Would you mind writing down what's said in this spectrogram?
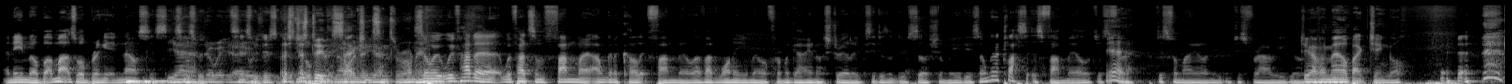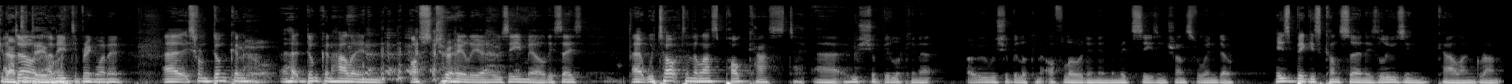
an email, but I might as well bring it in now since Yeah. since we Do yeah, since it we was- Let's just do the now and section since we're on it. So we, we've had a we've had some fan mail. I'm going to call it fan mail. I've had one email from a guy in Australia because he doesn't do social media, so I'm going to class it as fan mail just Yeah. for just for my own just for our ego. Do you have a mailbag jingle? Could I don't. to I one. need to bring one in. Uh, it's from Duncan No. uh, Duncan Hall in Australia, who's emailed. He says, uh, "We talked in the last podcast uh, who should be looking at who we should be looking at offloading in the mid-season transfer window. His biggest concern is losing Karlan Grant.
